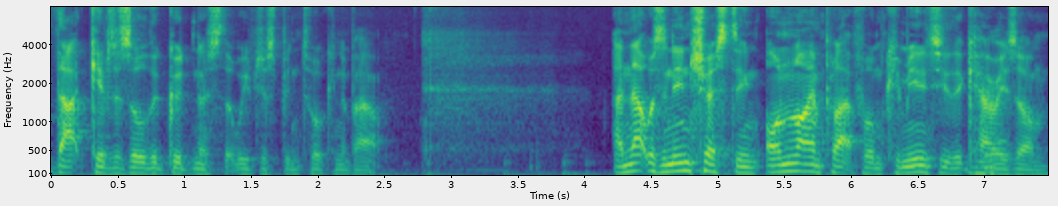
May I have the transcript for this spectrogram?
that gives us all the goodness that we've just been talking about. And that was an interesting online platform community that carries on.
